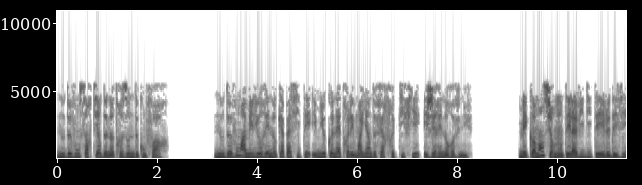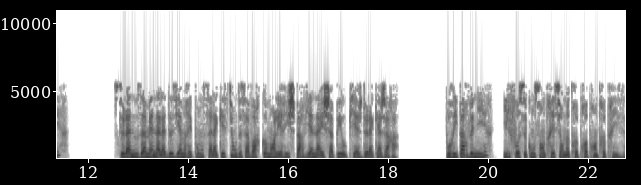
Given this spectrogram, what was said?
nous devons sortir de notre zone de confort. Nous devons améliorer nos capacités et mieux connaître les moyens de faire fructifier et gérer nos revenus. Mais comment surmonter l'avidité et le désir? Cela nous amène à la deuxième réponse à la question de savoir comment les riches parviennent à échapper au piège de la Kajara. Pour y parvenir, il faut se concentrer sur notre propre entreprise.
